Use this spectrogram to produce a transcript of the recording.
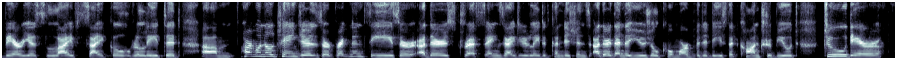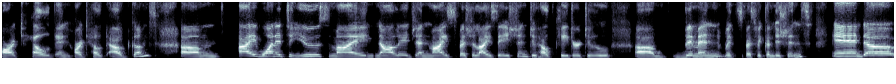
various life cycle related um, hormonal changes or pregnancies or other stress anxiety related conditions other than the usual comorbidities that contribute to their heart health and heart health outcomes. Um, I wanted to use my knowledge and my specialization to help cater to um, women with specific conditions. And uh,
